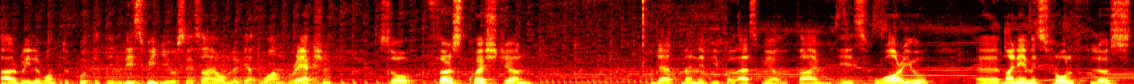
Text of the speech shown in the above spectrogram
I really want to put it in this video since I only get one reaction. So first question that many people ask me all the time is who are you? Uh, my name is Rolf Lust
